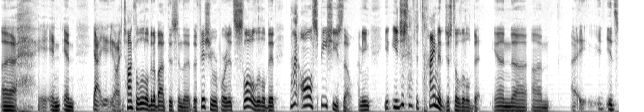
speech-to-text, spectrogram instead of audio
uh, and and yeah, you know, I talked a little bit about this in the the fishing report. It's slow a little bit. Not all species though. I mean, you, you just have to time it just a little bit, and uh, um, it, it's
